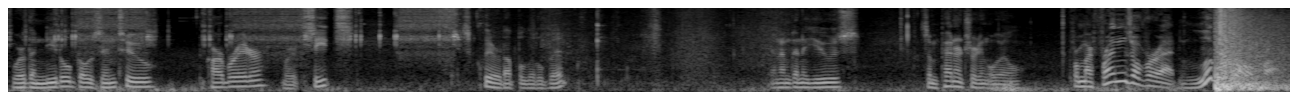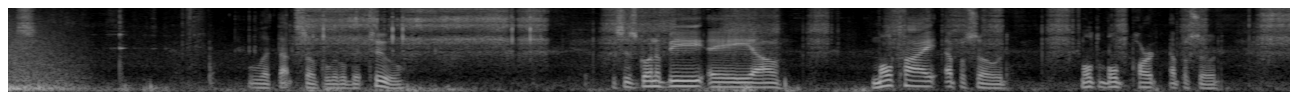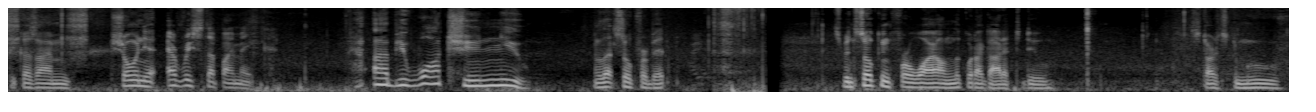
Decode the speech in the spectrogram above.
where the needle goes into the carburetor, where it seats. Just clear it up a little bit. And I'm gonna use some penetrating oil from my friends over at Lucas Oil Products. We'll let that soak a little bit too. This is going to be a uh, multi-episode, multiple part episode because I'm showing you every step I make. I'll be watching you. I'll let soak for a bit. It's been soaking for a while and look what I got it to do. starts to move.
